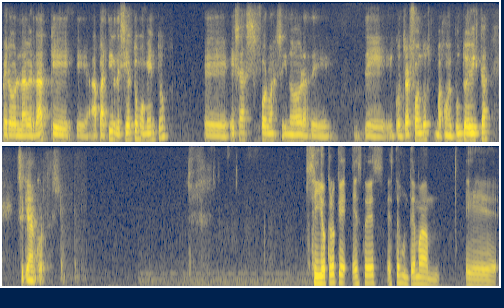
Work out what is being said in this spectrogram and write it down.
pero la verdad que a partir de cierto momento eh, esas formas innovadoras de, encontrar fondos, bajo mi punto de vista, se quedan cortas. Sí, yo creo que este es, este es un tema eh,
